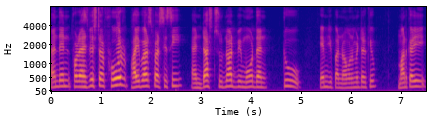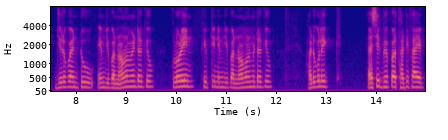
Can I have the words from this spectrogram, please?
and then for asbestos 4 fibers per cc and dust should not be more than 2 mg per normal meter cube, mercury 0.2 mg per normal meter cube, chlorine 15 mg per normal meter cube, hydrochloric acid vapor 35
